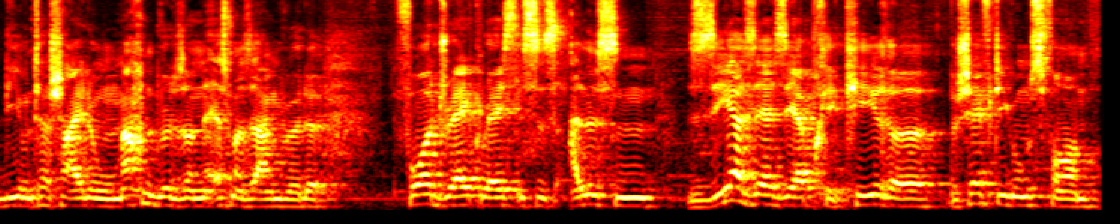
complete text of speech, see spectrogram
die Unterscheidung machen würde, sondern erstmal sagen würde, vor Drag Race ist es alles eine sehr, sehr, sehr prekäre Beschäftigungsform.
